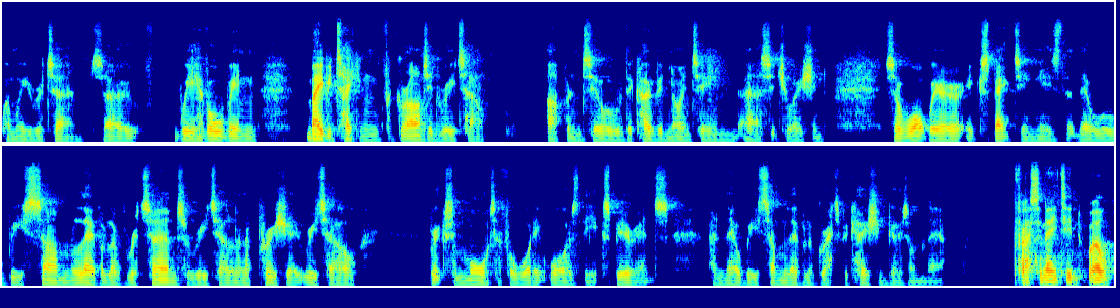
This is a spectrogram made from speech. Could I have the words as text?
when we return. So we have all been maybe taking for granted retail up until the COVID 19 uh, situation. So, what we're expecting is that there will be some level of return to retail and appreciate retail bricks and mortar for what it was, the experience, and there'll be some level of gratification goes on there. Fascinating. Well,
